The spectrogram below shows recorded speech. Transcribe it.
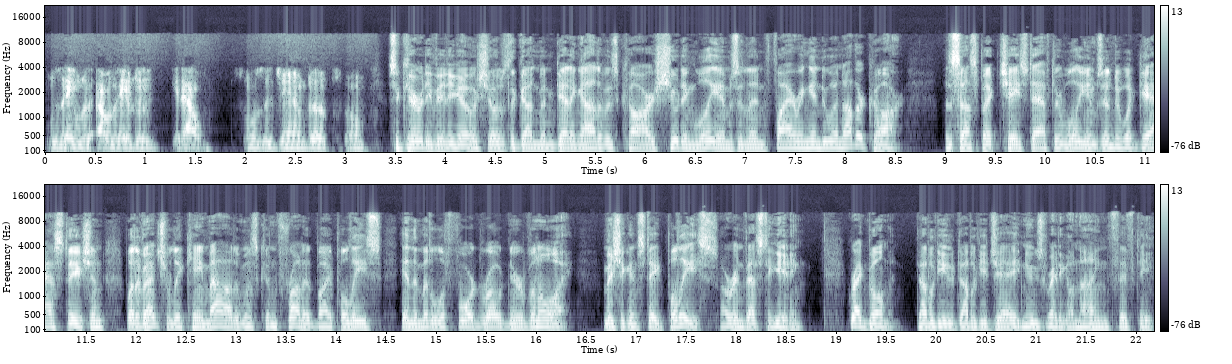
Was able I was able to get out as soon as it jammed up. So security video shows the gunman getting out of his car, shooting Williams, and then firing into another car. The suspect chased after Williams into a gas station, but eventually came out and was confronted by police in the middle of Ford Road near Venoy. Michigan State Police are investigating. Greg Bowman, WWJ News Radio 950.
